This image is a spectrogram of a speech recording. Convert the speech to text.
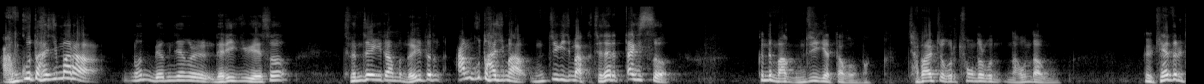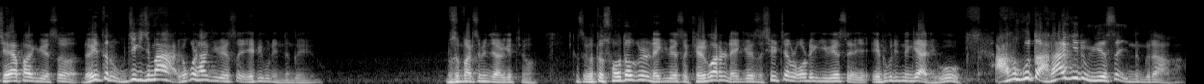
아무것도 하지 마라 는 명령을 내리기 위해서 전쟁이라면 너희들은 아무것도 하지 마. 움직이지 마. 제자리에 딱 있어. 근데 막 움직이겠다고. 막 자발적으로 총 들고 나온다고. 그 걔들을 제압하기 위해서 너희들은 움직이지 마. 요걸 하기 위해서 예비군이 있는 거예요. 무슨 말씀인지 알겠죠? 그래서 어떤 소득을 내기 위해서, 결과를 내기 위해서, 실적을 올리기 위해서 예비군이 있는 게 아니고 아무것도 안 하기를 위해서 있는 거라.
